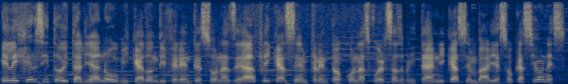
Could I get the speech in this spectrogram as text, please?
el ejército italiano ubicado en diferentes zonas de África se enfrentó con las fuerzas británicas en varias ocasiones.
